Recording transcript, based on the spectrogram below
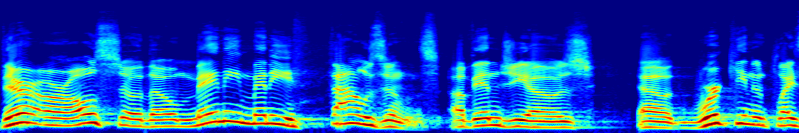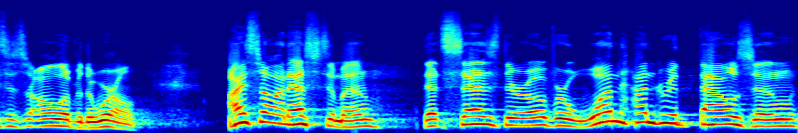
There are also, though, many, many thousands of NGOs uh, working in places all over the world. I saw an estimate that says there are over 100,000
